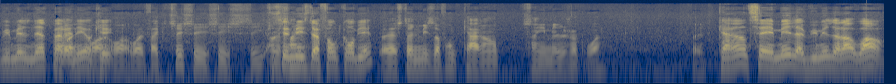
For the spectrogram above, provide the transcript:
8 000 net par année, OK. Oui, ouais, Fait que, tu sais, c'est. C'est une mise de fonds de combien? Euh, c'est une mise de fonds de 45 000, je crois. 45 000 à 8 000 Wow!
